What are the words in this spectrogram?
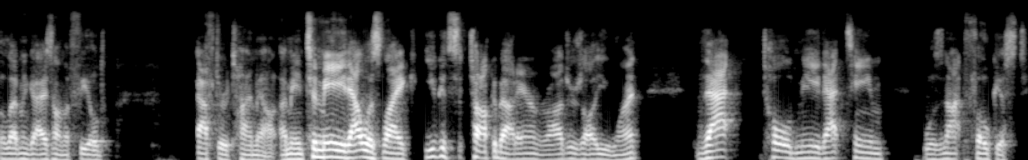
11 guys on the field after a timeout. I mean, to me, that was like you could talk about Aaron Rodgers all you want. That told me that team was not focused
